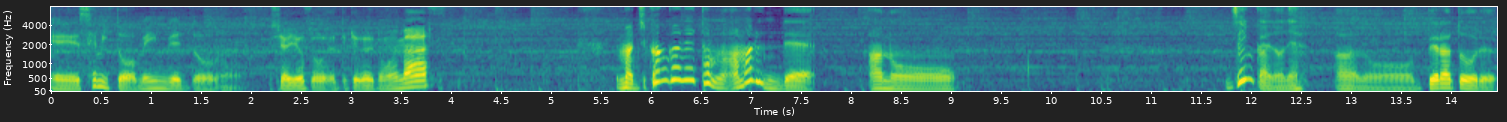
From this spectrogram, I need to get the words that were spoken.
えー、セミとメインベッドの試合予想をやっていきたいと思います。まあ、時間がね、多分余るんで、あの前回のね、あのベラトール、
